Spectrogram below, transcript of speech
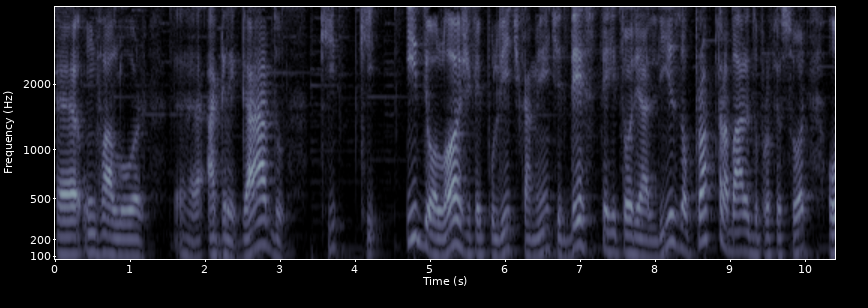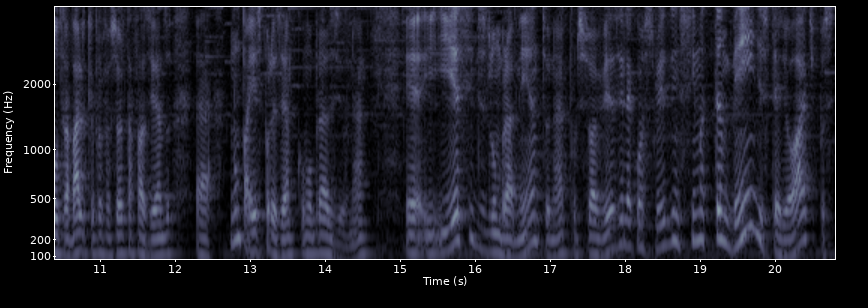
é, um valor é, agregado que, que ideológica e politicamente desterritorializa o próprio trabalho do professor ou o trabalho que o professor está fazendo é, num país, por exemplo, como o Brasil. Né? É, e, esse deslumbramento, né, por sua vez, ele é construído em cima também de estereótipos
